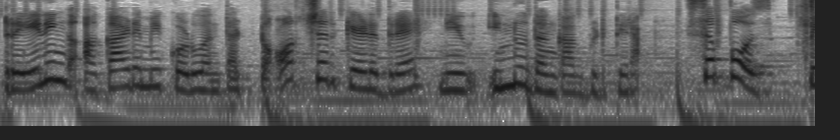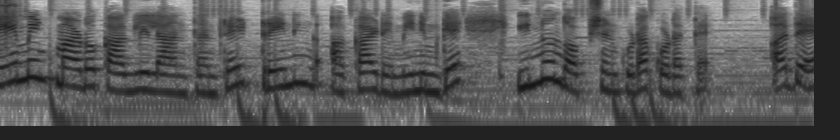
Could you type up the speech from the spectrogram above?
ಟ್ರೈನಿಂಗ್ ಅಕಾಡೆಮಿ ಕೊಡುವಂಥ ಟಾರ್ಚರ್ ಕೇಳಿದ್ರೆ ನೀವು ಇನ್ನೂ ದಂಗಾಗ್ಬಿಡ್ತೀರಾ. ಸಪೋಸ್ ಪೇಮೆಂಟ್ ಮಾಡೋಕ್ಕಾಗಲಿಲ್ಲ ಅಂತಂದರೆ ಟ್ರೈನಿಂಗ್ ಅಕಾಡೆಮಿ ನಿಮಗೆ ಇನ್ನೊಂದು ಆಪ್ಷನ್ ಕೂಡ ಕೊಡತ್ತೆ. ಅದೇ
